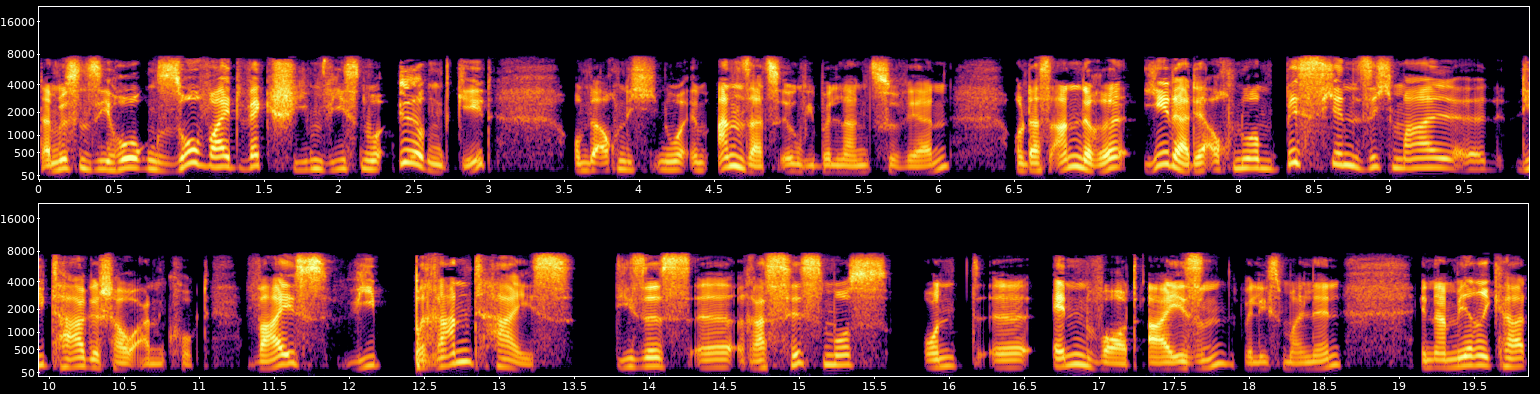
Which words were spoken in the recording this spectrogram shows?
Da müssen sie Hogan so weit wegschieben, wie es nur irgend geht, um da auch nicht nur im Ansatz irgendwie belangt zu werden. Und das andere, jeder, der auch nur ein bisschen sich mal äh, die Tagesschau anguckt, weiß, wie brandheiß dieses äh, Rassismus und äh, N-Wort-Eisen, will ich es mal nennen, in Amerika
